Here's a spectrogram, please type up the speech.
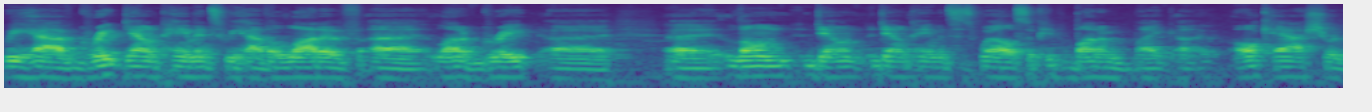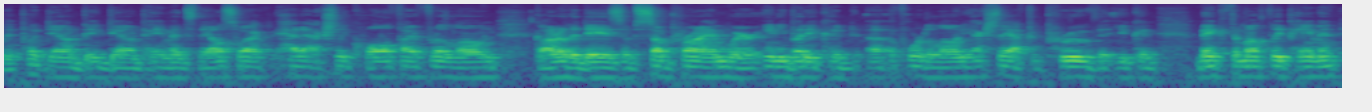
We have great down payments. We have a lot of uh, a lot of great uh, uh, loan down down payments as well. So people bought them like uh, all cash or they put down big down payments. They also had actually qualified for a loan. Gone are the days of subprime where anybody could uh, afford a loan. You actually have to prove that you can make the monthly payment.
